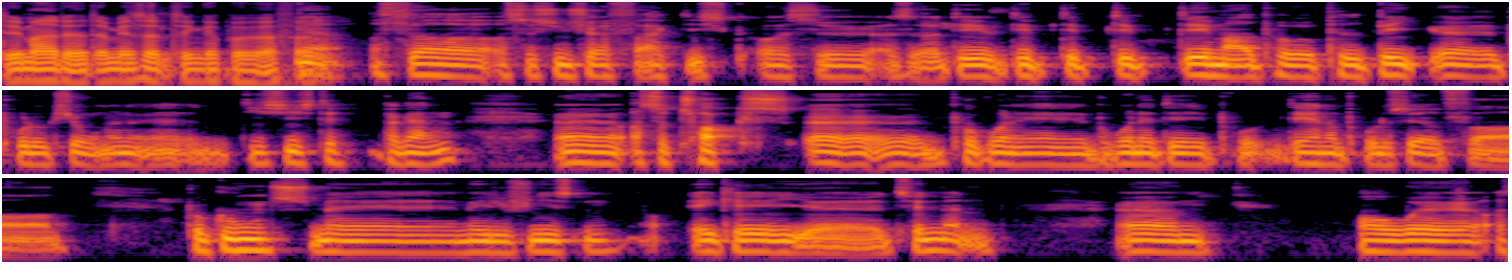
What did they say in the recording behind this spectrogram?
det er meget det, dem jeg selv tænker på i hvert fald. Ja, og så, og så synes jeg faktisk også, øh, altså det, det, det, det, det er meget på PDB-produktionerne øh, de sidste par gange. Øh, og så Tox, øh, på grund af, på grund af det, det, han har produceret for, på Goons med, med illusionisten, a.k.a. uh, øh, Tinmanden. Øh, og, øh, og,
